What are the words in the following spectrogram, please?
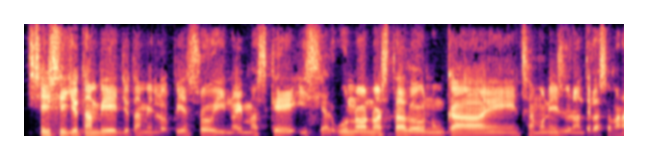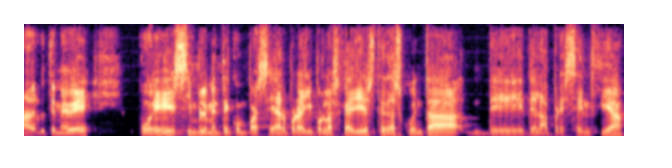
Sí, sí, yo también, yo también lo pienso y no hay más que, y si alguno no ha estado nunca en Chamonix durante la semana del UTMB, pues simplemente con pasear por allí por las calles te das cuenta de, de la presencia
